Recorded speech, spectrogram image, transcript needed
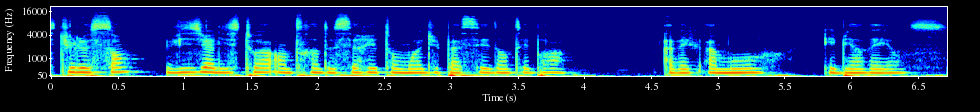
Si tu le sens, visualise-toi en train de serrer ton moi du passé dans tes bras, avec amour et bienveillance.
